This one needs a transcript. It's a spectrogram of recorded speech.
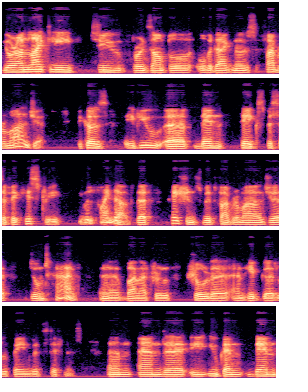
you're unlikely to, for example, overdiagnose fibromyalgia, because if you uh, then take specific history, you will find out that patients with fibromyalgia don't have uh, bilateral shoulder and hip girdle pain with stiffness. Um, and uh, you can then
